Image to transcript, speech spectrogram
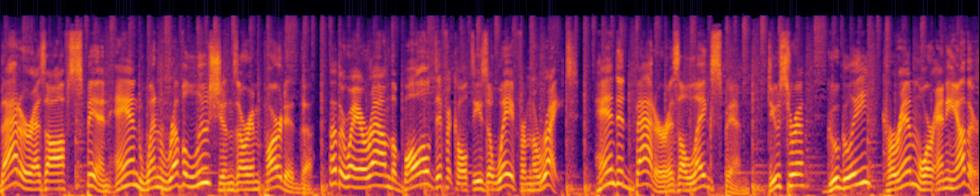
Batter as off spin and when revolutions are imparted the other way around the ball difficulties away from the right. Handed batter is a leg spin. Doosra, googly, carrom, or any other.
